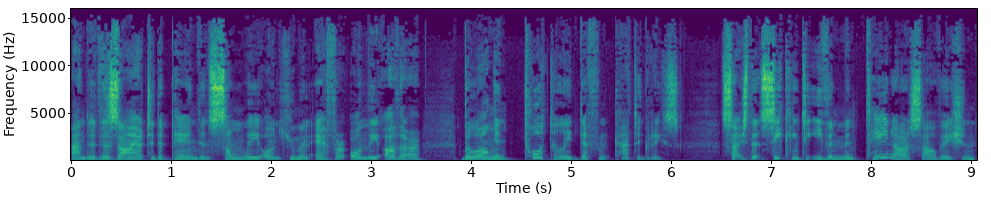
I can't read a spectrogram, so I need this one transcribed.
and the desire to depend in some way on human effort on the other belong in totally different categories such that seeking to even maintain our salvation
